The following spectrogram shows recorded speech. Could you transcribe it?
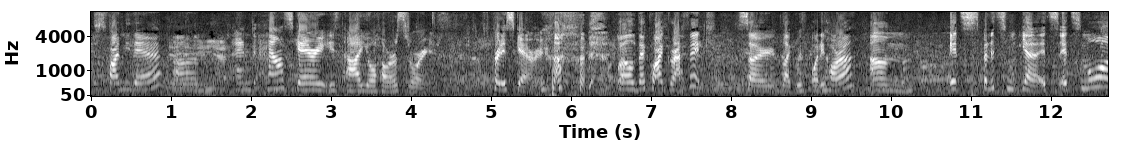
just find me there. Um, and how scary is, are your horror stories? Pretty scary. well, they're quite graphic. So like with body horror. It's but it's yeah it's it's more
